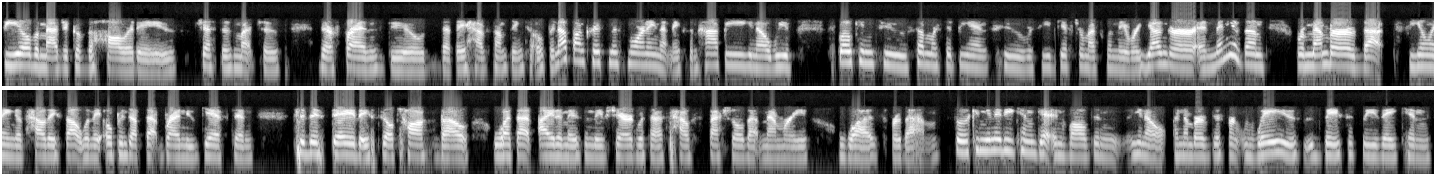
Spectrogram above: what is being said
feel the magic of the holidays just as much as their friends do, that they have something to open up on Christmas morning that makes them happy. You know, we've spoken to some recipients who received gifts from us when they were younger, and many of them remember that feeling of how they felt when they opened up that brand new gift. And to this day, they still talk about what that item is, and they've shared with us how special that memory was for them. So the community can get involved in, you know, a number of different ways. Basically, they can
